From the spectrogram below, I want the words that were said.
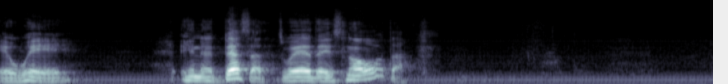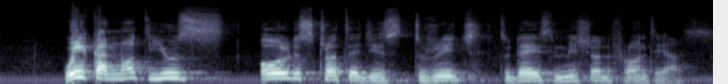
a way in a desert where there is no water. We cannot use old strategies to reach today's mission frontiers.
